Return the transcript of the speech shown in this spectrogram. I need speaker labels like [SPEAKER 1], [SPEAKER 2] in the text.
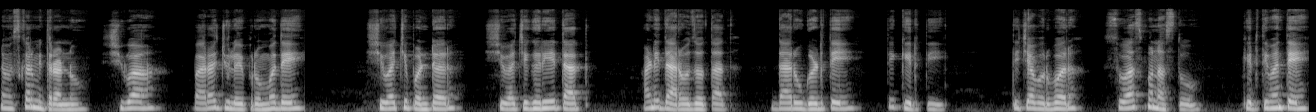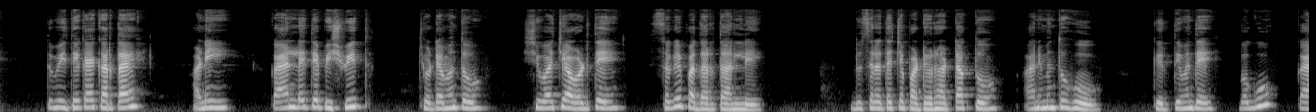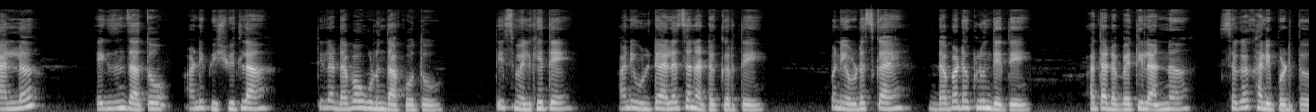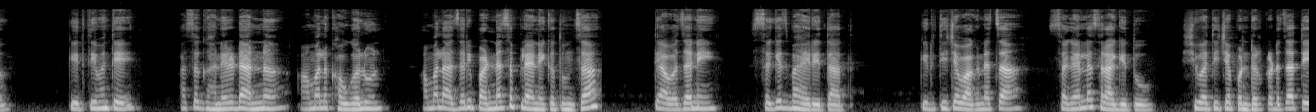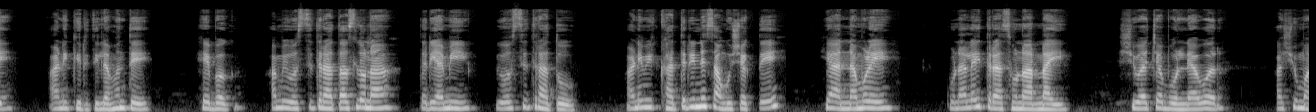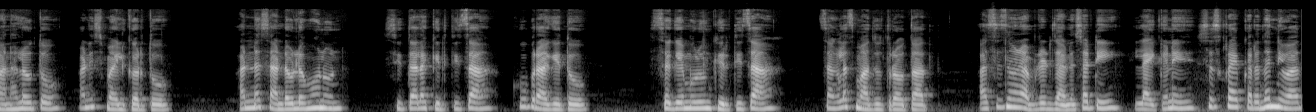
[SPEAKER 1] नमस्कार मित्रांनो. शिवा बारा जुलै प्रोमध्ये शिवाचे पंटर शिवाचे घरी येतात आणि दार वाजवतात दार उघडते ती कीर्ती. तिच्याबरोबर सुहास पण असतो. कीर्ती म्हणते तुम्ही इथे काय करताय? आणि काय आणले त्या पिशवीत? छोट्या म्हणतो शिवाची आवडते सगळे पदार्थ आणले. दुसरा त्याच्या पाठीवर हात टाकतो आणि म्हणतो हो. कीर्ती म्हणते बघू काय आणलं? एकजण जातो आणि पिशवीतला तिला डबा उघडून दाखवतो. ती स्मेल घेते आणि उलट्या आल्याचं नाटक करते. पण एवढंच काय? डबा ढकलून देते. आता डब्यातील अन्न सगळं खाली पडतं. कीर्ती म्हणते असं घाणेरडं अन्न आम्हाला खाऊ घालून आम्हाला आजारी पाडण्याचा प्लॅन आहे का तुमचा? त्या आवाजाने सगळेच बाहेर येतात. कीर्तीच्या वागण्याचा सगळ्यांनाच राग येतो. शिवा तिच्या पंढरकडे जाते आणि कीर्तीला म्हणते हे बघ आम्ही व्यवस्थित राहत असलो ना तरी आम्ही व्यवस्थित राहतो. आणि मी खात्रीने सांगू शकते ह्या अन्नामुळे कुणालाही त्रास होणार नाही. शिवाच्या बोलण्यावर आशू मान हलवतो आणि स्माईल करतो. अन्न सांडवलं म्हणून सीताला कीर्तीचा खूप राग येतो. सगळे मिळून कीर्तीचा चांगलाच माज उतरवतात असेच नवीन अपडेट जाण्यासाठी लाईक आणि सबस्क्राईब करा. धन्यवाद.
